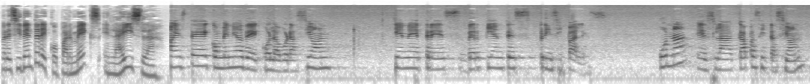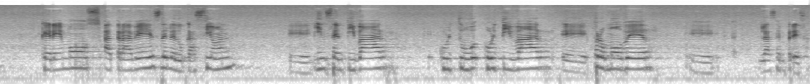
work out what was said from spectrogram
presidente de Coparmex en la isla. Este convenio de colaboración tiene tres vertientes principales. Una es la capacitación. Queremos a través de la educación eh, incentivar, cultivar, eh, promover eh, las empresas.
